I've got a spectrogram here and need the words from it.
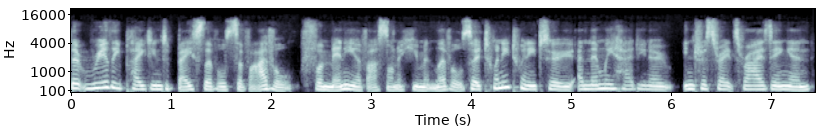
that really played into base level survival for many of us on a human level. So 2022, and then we had, you know, interest rates rising and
